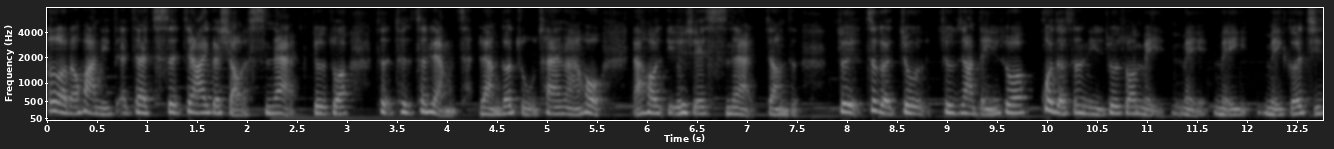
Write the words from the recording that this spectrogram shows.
饿的话，你再再吃加一个小 snack，就是说这这这两餐两个主餐，然后然后有一些 snack 这样子。所以这个就就这样，等于说，或者是你就是说每每每每隔几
